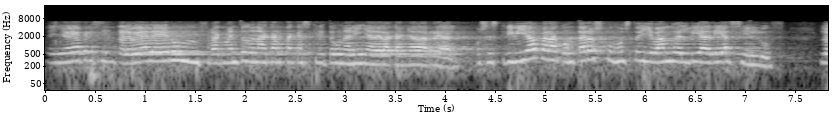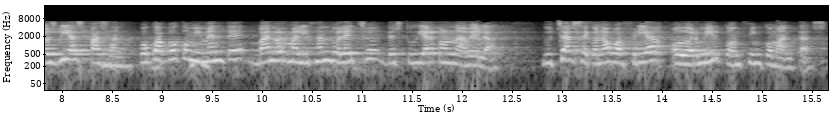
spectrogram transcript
Señora presidenta, le voy a leer un fragmento de una carta que ha escrito una niña de la Cañada Real. Os escribía para contaros cómo estoy llevando el día a día sin luz. Los días pasan. Poco a poco mi mente va normalizando el hecho de estudiar con una vela, ducharse con agua fría o dormir con cinco mantas.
